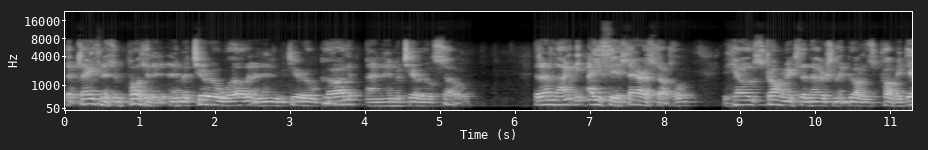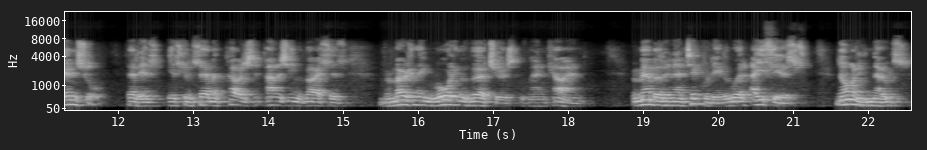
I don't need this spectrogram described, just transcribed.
That Platonism posited an immaterial world and an immaterial God and an immaterial soul. That unlike the atheist Aristotle, held strongly to the notion that God is providential. That is, he is concerned with punishing the vices and promoting and rewarding the virtues of mankind. Remember that in antiquity, the word atheist normally denotes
